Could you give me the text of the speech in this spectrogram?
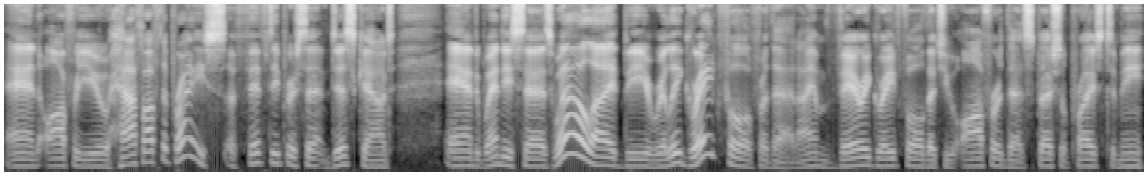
and offer you half off the price, a 50% discount. And Wendy says, Well, I'd be really grateful for that. I am very grateful that you offered that special price to me.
